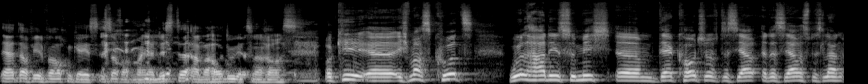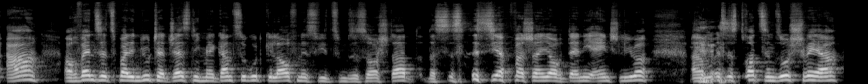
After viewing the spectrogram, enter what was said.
er hat auf jeden Fall auch einen Case, ist auch auf meiner Liste, aber hau du das mal raus. Okay, äh, ich mach's kurz. Will Hardy ist für mich ähm, der Coach des, Jahr des Jahres bislang. A, auch wenn es jetzt bei den Utah Jazz nicht mehr ganz so gut gelaufen ist wie zum Saisonstart, das ist, ist ja wahrscheinlich auch Danny Ainge lieber, ähm, es ist trotzdem so schwer,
